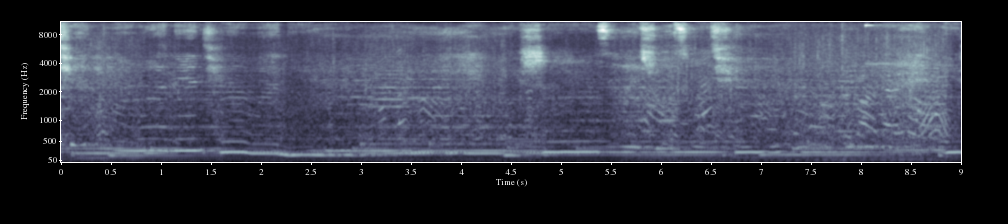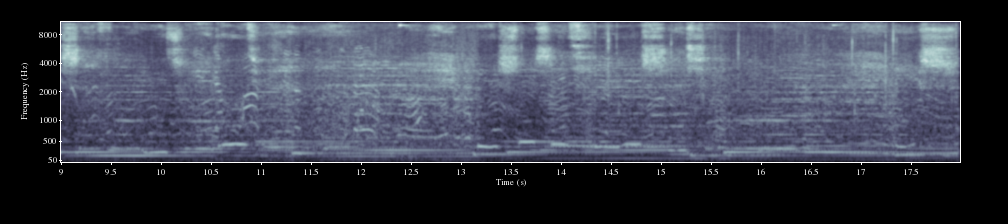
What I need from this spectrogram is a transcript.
千年万年，千万年，一生在说从前，一生风雨吹不绝，一世深情一生情，一世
